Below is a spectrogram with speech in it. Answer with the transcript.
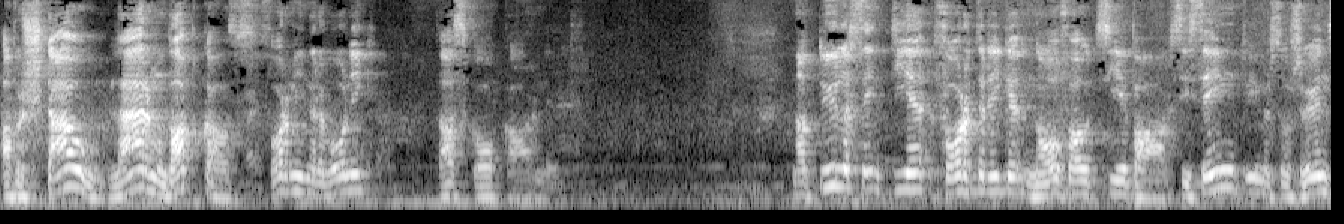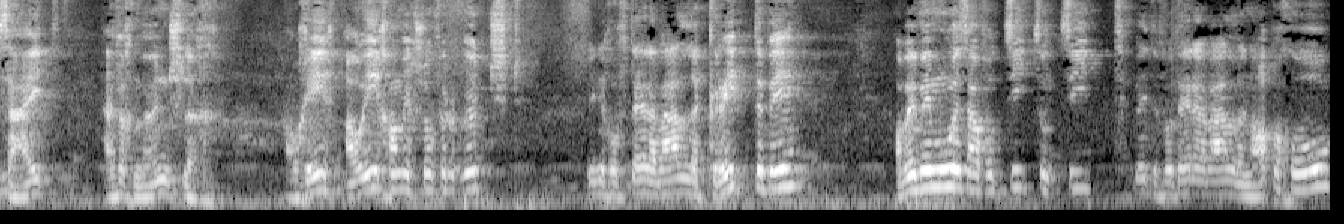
Aber Stau, Lärm und Abgas vor meiner Wohnung, das geht gar nicht. Natürlich sind die Forderungen nachvollziehbar. Sie sind, wie man so schön sagt, einfach menschlich. Auch ich, auch ich habe mich schon verwünscht, wenn ich auf dieser Welle geritten bin. Aber man muss auch von Zeit zu Zeit wieder von dieser Welle runterkommen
